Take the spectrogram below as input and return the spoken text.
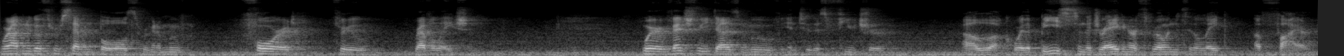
We're not going to go through seven bowls. We're going to move forward through Revelation, where eventually does move into this future uh, look, where the beasts and the dragon are thrown into the lake of fire.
